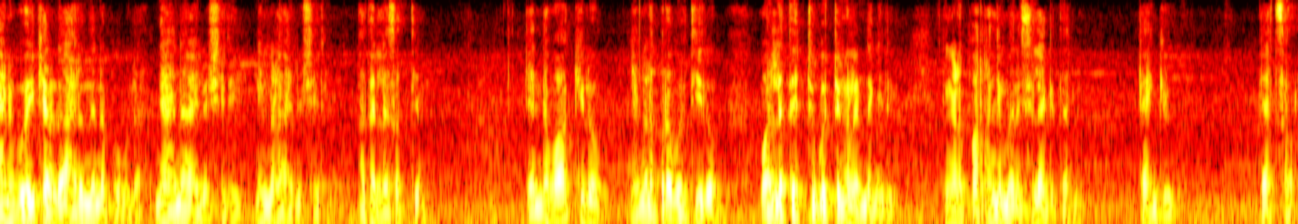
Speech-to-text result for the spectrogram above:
അനുഭവിക്കാണ്ട് ആരും തന്നെ പോകില്ല ഞാനായാലും ശരി നിങ്ങളായാലും ശരി. അതല്ല സത്യം. എന്റെ വാക്കിലോ ഞങ്ങളുടെ പ്രവൃത്തിയിലോ വല്ല തെറ്റുകുറ്റങ്ങളുണ്ടെങ്കിൽ നിങ്ങൾ പറഞ്ഞ് മനസ്സിലാക്കി തരണം. താങ്ക് യു ദാറ്റ്സ് ഓൾ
